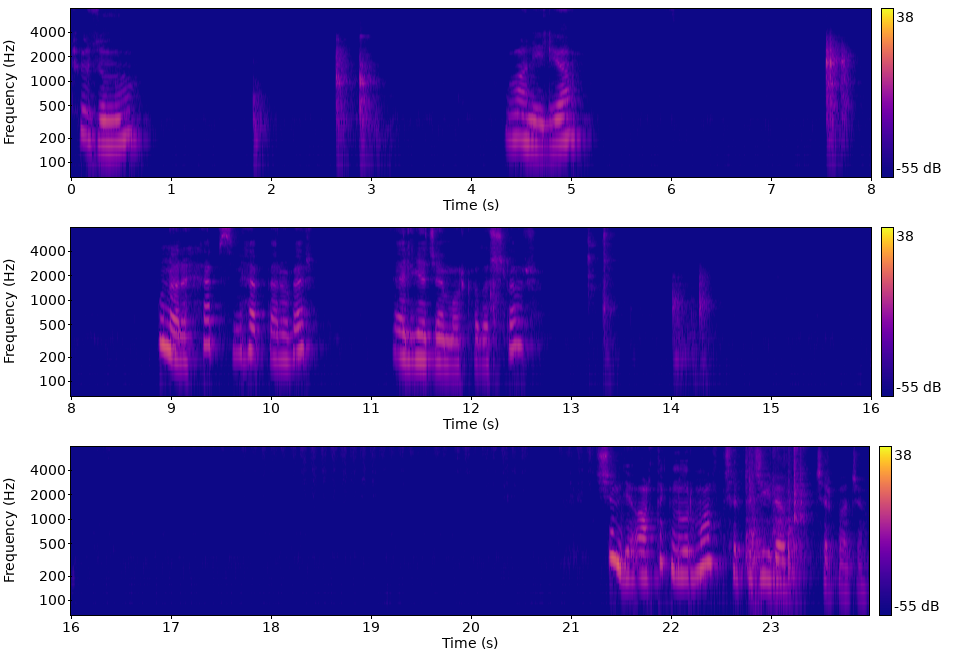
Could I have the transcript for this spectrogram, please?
Tuzumu. Vanilya. Bunları hepsini hep beraber eleyeceğim arkadaşlar. Şimdi artık normal çırpıcıyla çırpacağım.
